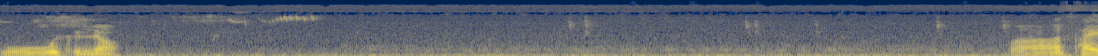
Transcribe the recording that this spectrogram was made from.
โอ้ยขึ้นแล้วปลอดภัย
